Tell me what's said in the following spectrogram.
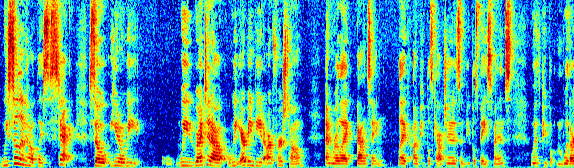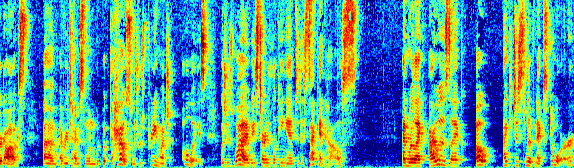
we still didn't have a place to stay. So, you know, we we rented out we Airbnb'd our first home and we're like bouncing like on people's couches and people's basements with people with our dogs um, every time someone would book the house, which was pretty much always. Which is why we started looking into the second house, and we're like, I was like, oh, I could just live next door,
